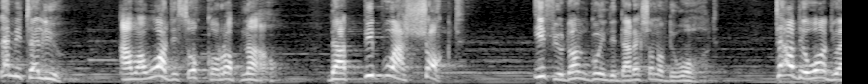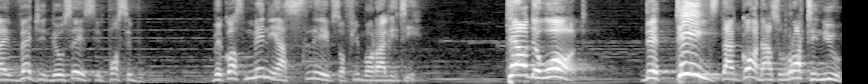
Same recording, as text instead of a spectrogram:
Let me tell you, our world is so corrupt now that people are shocked if you don't go in the direction of the world. Tell the world you are a virgin, they will say it's impossible because many are slaves of immorality. Tell the world the things that God has wrought in you,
